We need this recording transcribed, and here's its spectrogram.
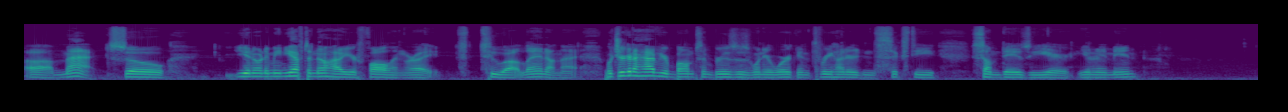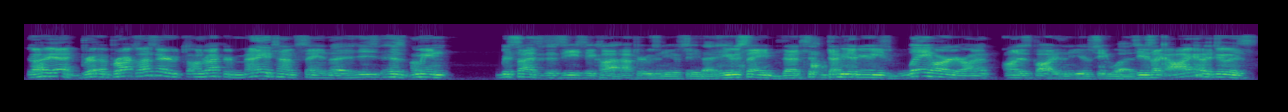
uh, mat. So, you know what I mean. You have to know how you're falling right to uh, land on that. But you're gonna have your bumps and bruises when you're working 360 some days a year. You know what I mean? Oh yeah, Br- Brock Lesnar on record many times saying that he's his. I mean, besides the disease he caught after he was in the UFC, that he was saying that WWE is way harder on on his body than the UFC was. He's like, all I got to do is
